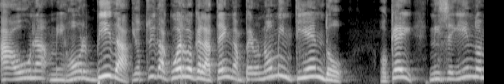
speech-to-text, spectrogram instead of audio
a una mejor vida. Yo estoy de acuerdo que la tengan, pero no mintiendo. ¿Ok? Ni, siguiendo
